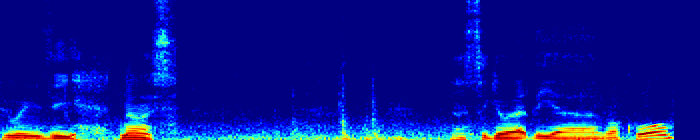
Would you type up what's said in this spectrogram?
Too easy. Nice. Nice to go out the uh, rock wall.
